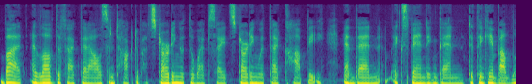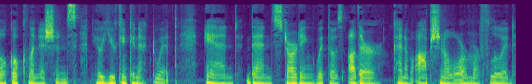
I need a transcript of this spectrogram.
But I love the fact that Allison talked about starting with the website, starting with that copy, and then expanding then to thinking about local clinicians who you can connect with and then starting with those other kind of optional or more fluid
